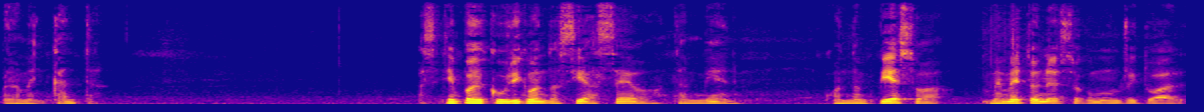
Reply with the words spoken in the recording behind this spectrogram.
pero me encanta. Hace tiempo descubrí cuando hacía aseo también, cuando empiezo a, me meto en eso como un ritual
